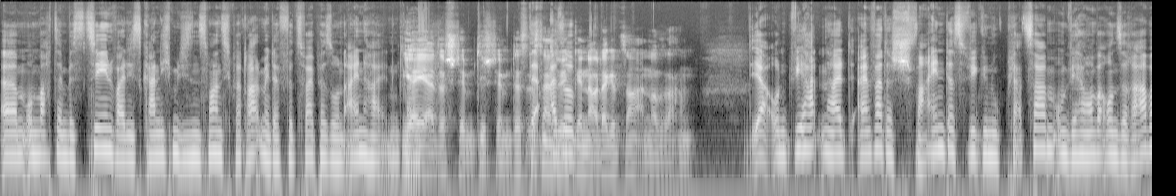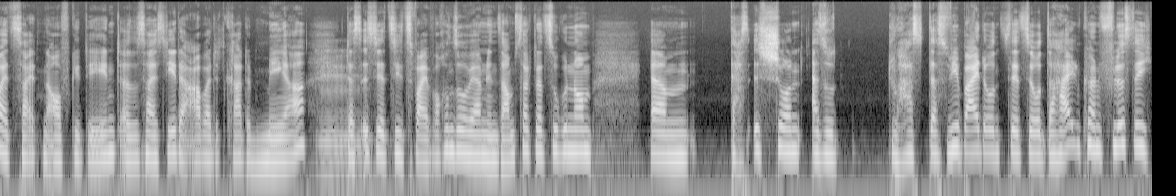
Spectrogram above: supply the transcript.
ähm, und macht dann bis 10, weil die es gar nicht mit diesen 20 Quadratmeter für zwei Personen einhalten kann. Ja, ja, das stimmt, das stimmt. Das ist da, natürlich, also, genau, da gibt es noch andere Sachen. Ja, und wir hatten halt einfach das Schwein, dass wir genug Platz haben und wir haben aber unsere Arbeitszeiten aufgedehnt. Also das heißt, jeder arbeitet gerade mehr. Mhm. Das ist jetzt die zwei Wochen so. Wir haben den Samstag dazu genommen. Ähm, das ist schon, also du hast, dass wir beide uns jetzt so unterhalten können, flüssig,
